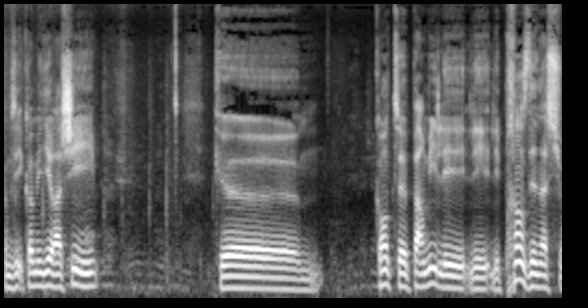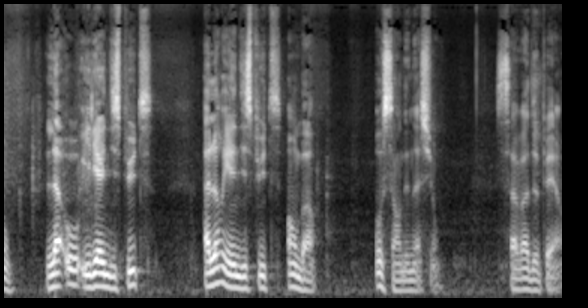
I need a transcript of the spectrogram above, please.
Comme, comme il dit Rashi, que quand euh, parmi les, les, les princes des nations, là-haut, il y a une dispute, alors il y a une dispute en bas, au sein des nations. Ça va de pair.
